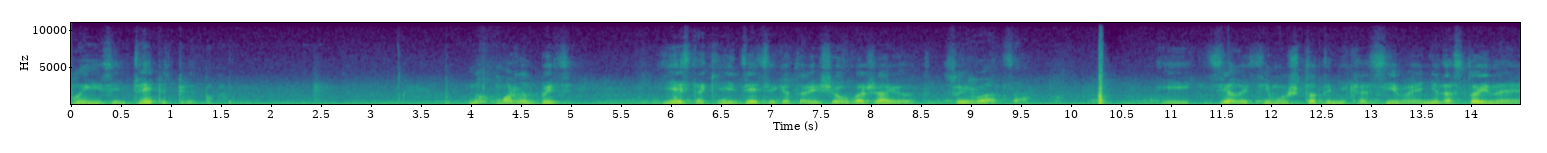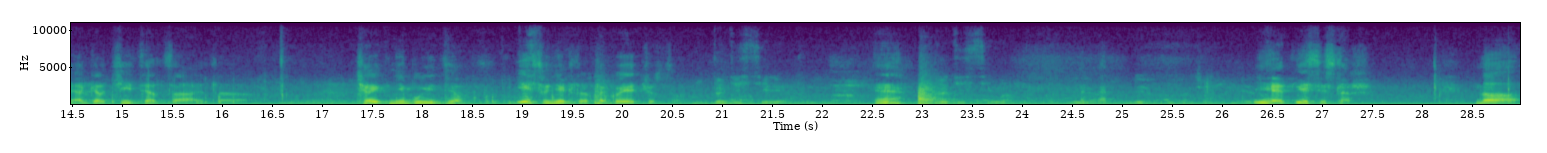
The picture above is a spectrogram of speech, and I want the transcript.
Боязнь, трепет перед Богом. Ну, может быть, есть такие дети, которые еще уважают своего отца. И сделать ему что-то некрасивое, недостойное, огорчить отца, это человек не будет делать. Есть у некоторых такое чувство. До 10 лет. Э? До 10 лет. Нет, есть и старше. Но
